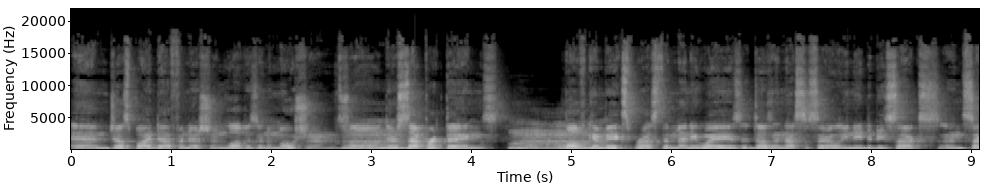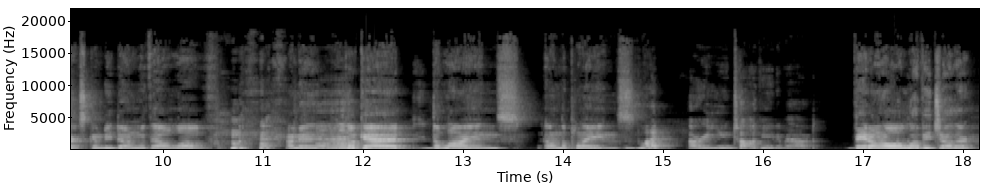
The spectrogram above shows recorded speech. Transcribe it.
and just by definition, love is an emotion. So Mm. they're separate things. Love can be expressed in many ways. It doesn't necessarily need to be sex, and sex can be done without love. I mean, look at the lions on the plains. What are you talking about? They don't all love each other.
